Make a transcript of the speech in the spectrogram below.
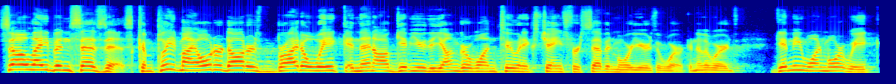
So Laban says this Complete my older daughter's bridal week, and then I'll give you the younger one too in exchange for seven more years of work. In other words, give me one more week,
